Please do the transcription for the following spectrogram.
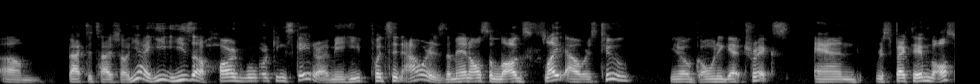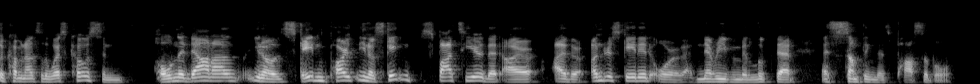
um, back to Tyshawn. Yeah, he, he's a hardworking skater. I mean, he puts in hours. The man also logs flight hours too. You know, going to get tricks. And respect to him, also coming out to the West Coast and holding it down on you know skating part you know skating spots here that are either underskated or have never even been looked at as something that's possible.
